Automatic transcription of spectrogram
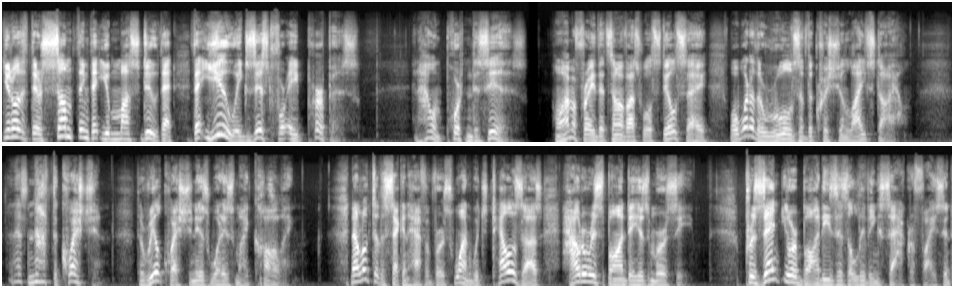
You know that there's something that you must do, that, that you exist for a purpose. And how important this is. Well, I'm afraid that some of us will still say, well, what are the rules of the Christian lifestyle? And that's not the question. The real question is, what is my calling? Now look to the second half of verse 1, which tells us how to respond to his mercy. Present your bodies as a living sacrifice. And,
